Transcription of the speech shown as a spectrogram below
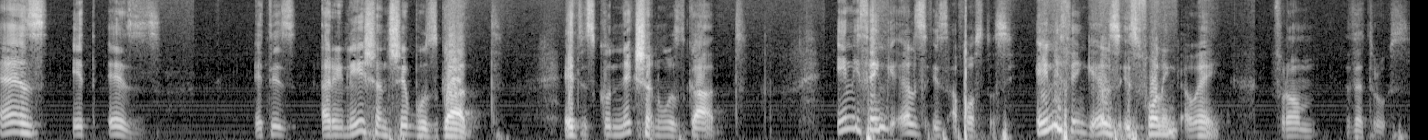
as it is, it is a relationship with God. It is connection with God. Anything else is apostasy. Anything else is falling away from the truth.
